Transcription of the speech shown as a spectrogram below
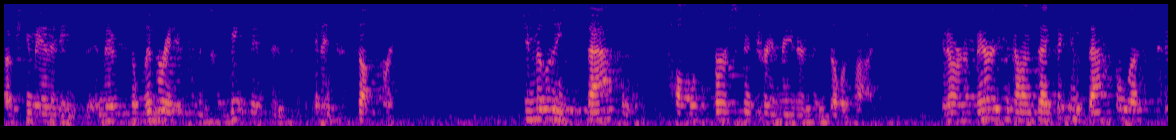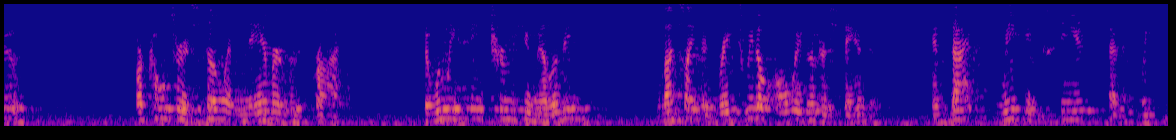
of humanity, and to liberate it from its weaknesses and its sufferings. Humility baffled Paul's first century readers in Philippi. In our American context, it can baffle us too. Our culture is so enamored with pride that when we see true humility, much like the Greeks, we don't always understand it. In fact, we can see it as weakness.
